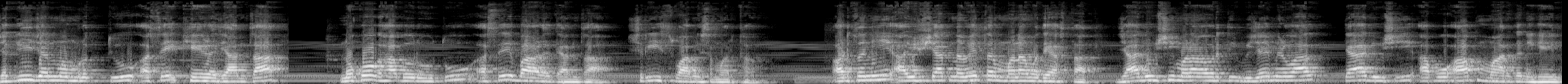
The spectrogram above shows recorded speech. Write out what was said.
जगी जन्म मृत्यू असे खेळ ज्यांचा. नको घाबरू तू असे बाळ त्यांचा. श्री स्वामी समर्थ. अडचणी आयुष्यात नव्हे तर मनामध्ये असतात. ज्या दिवशी मनावरती विजय मिळवाल त्या दिवशी आपोआप मार्ग निघेल.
